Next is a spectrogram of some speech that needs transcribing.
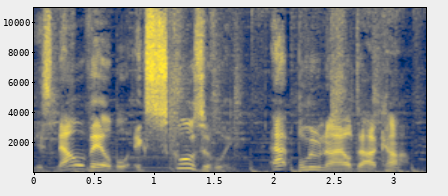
is now available exclusively at BlueNile.com.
